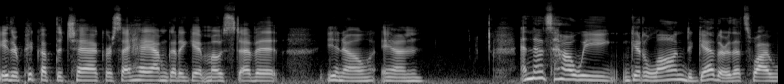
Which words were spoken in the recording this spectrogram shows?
either pick up the check or say, hey, I'm going to get most of it, you know, and. And that's how we get along together. That's why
